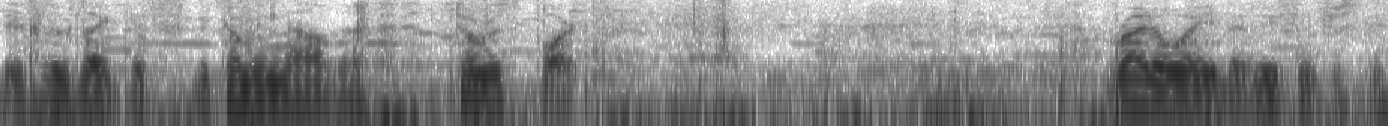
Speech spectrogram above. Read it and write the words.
This looks like it's becoming now the tourist part. Right away, the least interesting.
